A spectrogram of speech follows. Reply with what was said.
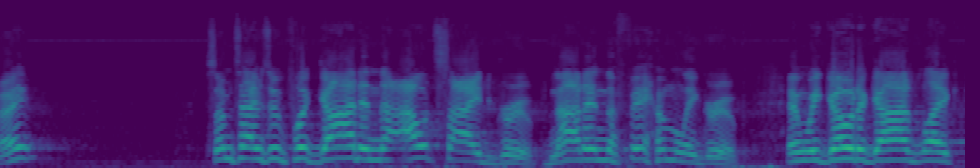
Right? Sometimes we put God in the outside group, not in the family group. And we go to God like,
